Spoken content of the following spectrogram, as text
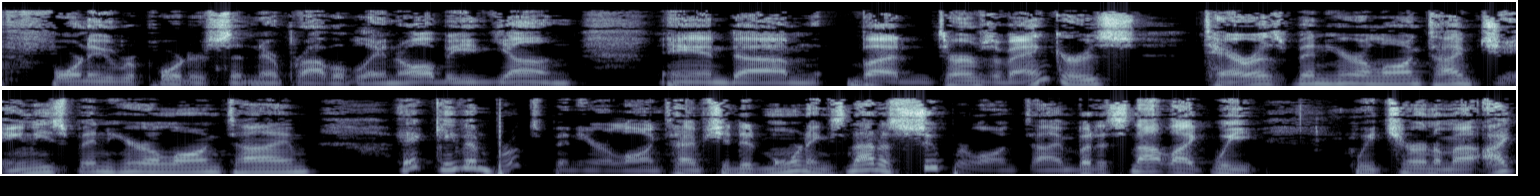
four new reporters sitting there probably and all be young. And, um, but in terms of anchors, Tara's been here a long time. Jamie's been here a long time. Heck, even Brooke's been here a long time. She did mornings, not a super long time, but it's not like we, we churn them out. I,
